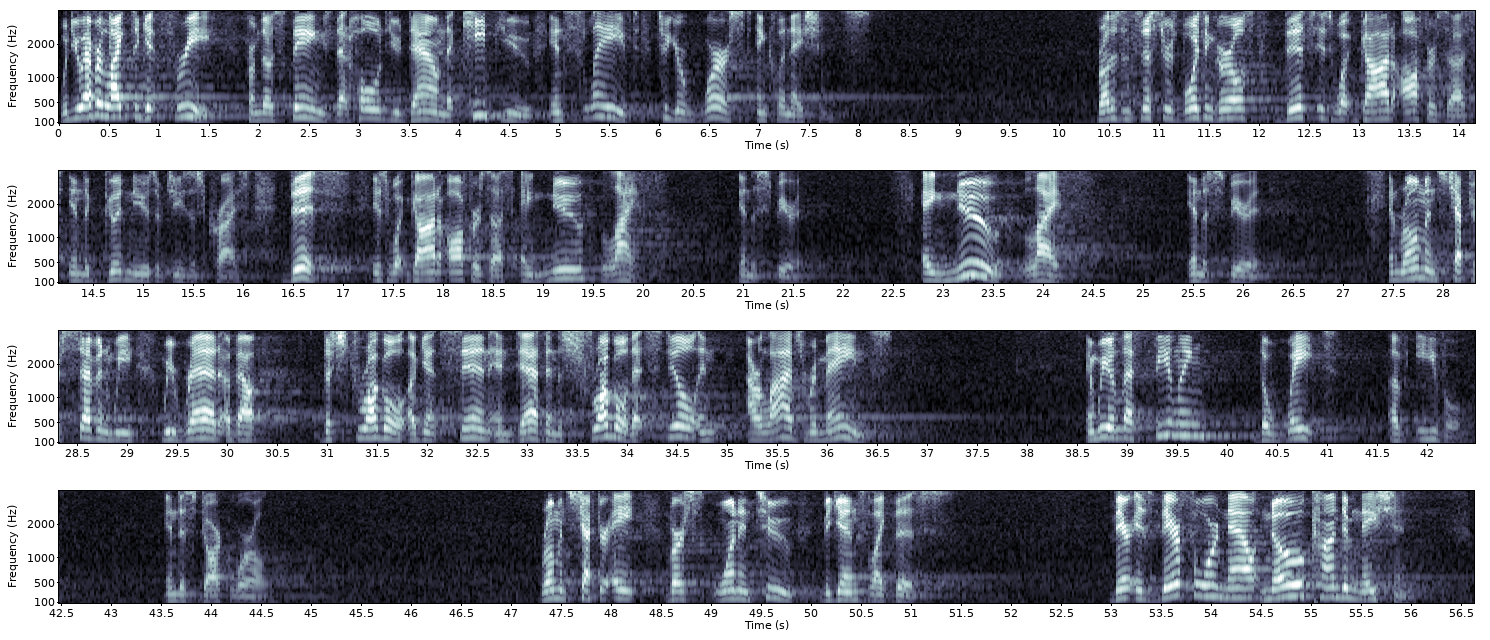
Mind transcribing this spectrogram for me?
Would you ever like to get free from those things that hold you down, that keep you enslaved to your worst inclinations. Brothers and sisters, boys and girls, this is what God offers us in the good news of Jesus Christ. This is what God offers us a new life in the Spirit. A new life in the Spirit. In Romans chapter 7, we, we read about the struggle against sin and death and the struggle that still in our lives remains. And we are left feeling the weight of evil in this dark world. Romans chapter 8, verse 1 and 2 begins like this There is therefore now no condemnation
